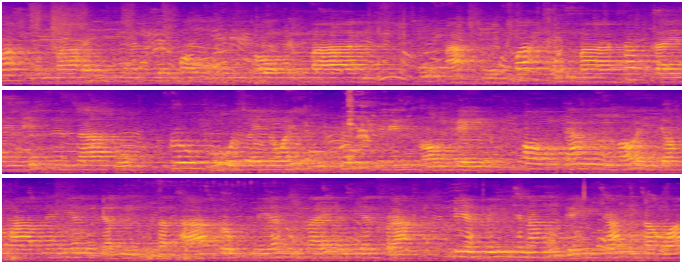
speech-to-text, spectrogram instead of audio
มักมีมาให้มีเงินเดือนทองมีทองเต็มบานอาคุมักมีมาทับใจนิมิตนึกซาบุรูปผู้สวยน่วยผู้รูปชนิด ทองเก่งห้องจังห้อยจอมภาพในเมียนจันสถากรุบเนียนุ่มไหนในเมียนปรักเมียวิชนังเก่งกังสวา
